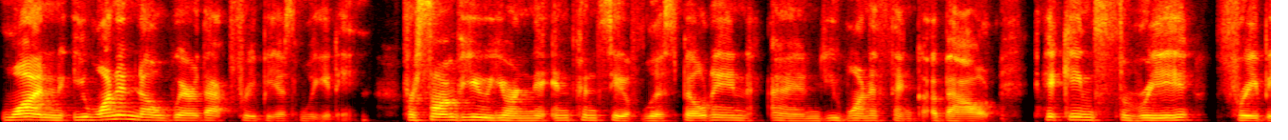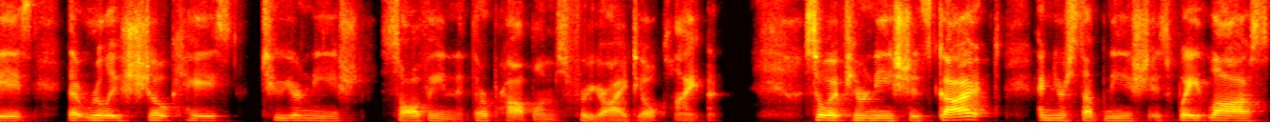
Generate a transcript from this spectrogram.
One, you want to know where that freebie is leading. For some of you, you're in the infancy of list building and you want to think about picking three freebies that really showcase to your niche solving their problems for your ideal client. So if your niche is gut and your sub niche is weight loss,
